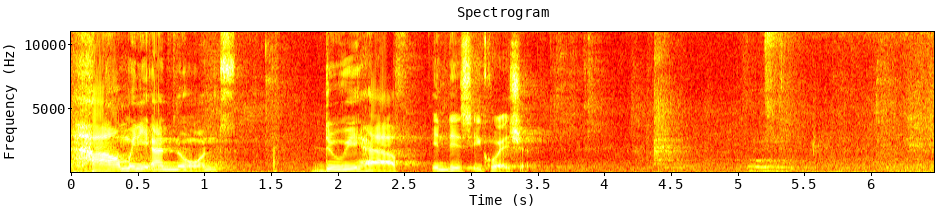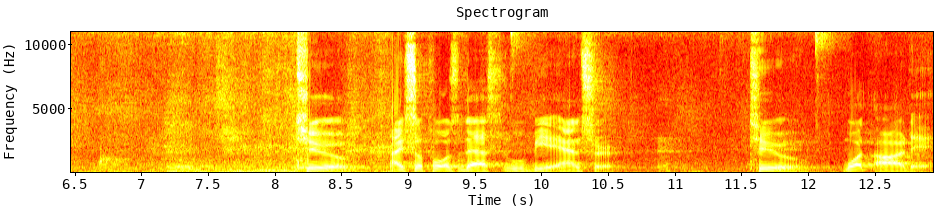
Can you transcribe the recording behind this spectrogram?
how many unknowns do we have in this equation? Two. I suppose that will be the answer. Two. What are they?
